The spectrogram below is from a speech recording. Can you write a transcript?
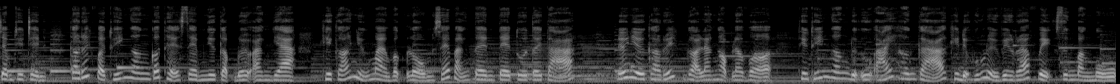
Trong chương trình, Cao Caric và Thúy Ngân có thể xem như cặp đôi oan gia khi có những màn vật lộn xé bản tên tê tua tơi tả. Nếu như Cao Caric gọi Lan Ngọc là vợ, thì Thúy Ngân được ưu ái hơn cả khi được huấn luyện viên rap Việt xưng bằng mụ.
